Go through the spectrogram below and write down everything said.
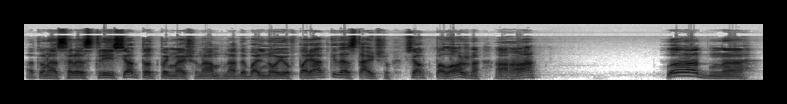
А то нас растрясет тут, понимаешь, нам надо больную в порядке доставить, чтобы все как положено. Ага. — Ладно, —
